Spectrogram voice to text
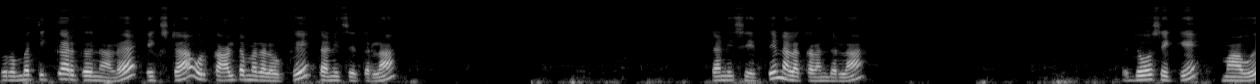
ரொம்ப திக்காக இருக்கிறதுனால எக்ஸ்ட்ரா ஒரு கால் டம்ளர் அளவுக்கு தண்ணி சேர்த்துடலாம். தண்ணி சேர்த்து நல்லா கலந்துடலாம். தோசைக்கு மாவு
